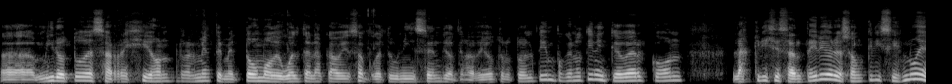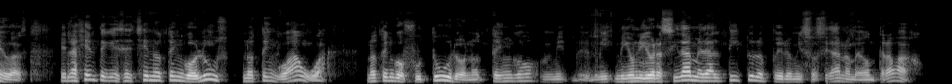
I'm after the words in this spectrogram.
eh, miro toda esa región, realmente me tomo de vuelta la cabeza porque tengo un incendio atrás de otro todo el tiempo que no tienen que ver con las crisis anteriores son crisis nuevas. Es la gente que dice, che, no tengo luz, no tengo agua, no tengo futuro, no tengo... Mi, universidad me da el título, pero mi sociedad no me da un trabajo.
